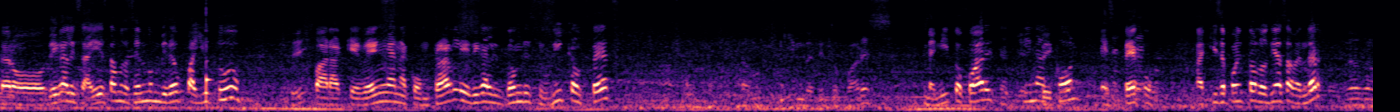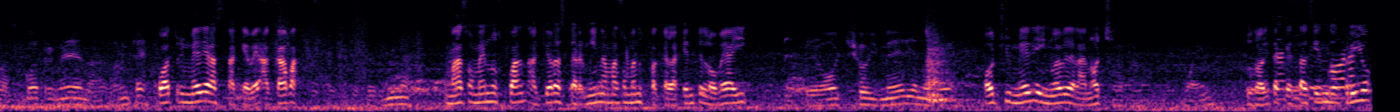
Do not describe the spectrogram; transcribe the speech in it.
pero dígales ahí, estamos haciendo un video para YouTube Sí. para que vengan a comprarle y dígales dónde se ubica usted. Benito Juárez. Benito Juárez, esquina Espejo. con espejo. Aquí se pone todos los días a vender, Desde las cuatro y media en adelante. cuatro y media hasta que ve- acaba. Termina Más o menos, ¿cuán- ¿a qué horas termina? Más o menos para que la gente lo vea ahí. entre ocho y media, nueve. Ocho y media y nueve de la noche. Bueno, pues ahorita que está haciendo horas. frío,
